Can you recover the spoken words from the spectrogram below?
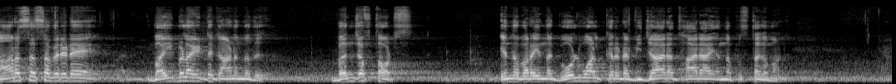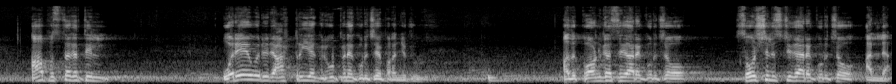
ആർ എസ് എസ് അവരുടെ ബൈബിളായിട്ട് കാണുന്നത് ബഞ്ച് ഓഫ് തോട്ട്സ് എന്ന് പറയുന്ന ഗോൾവാൾക്കറുടെ വിചാരധാര എന്ന പുസ്തകമാണ്. ആ പുസ്തകത്തിൽ ഒരേ ഒരു രാഷ്ട്രീയ ഗ്രൂപ്പിനെ കുറിച്ചേ പറഞ്ഞിട്ടുള്ളൂ. അത് കോൺഗ്രസ്സുകാരെ കുറിച്ചോ സോഷ്യലിസ്റ്റുകാരെ കുറിച്ചോ അല്ല.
